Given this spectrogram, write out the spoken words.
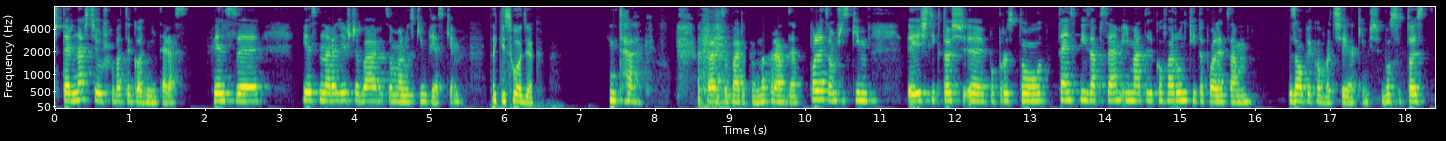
14 już chyba tygodni teraz. Więc y, jest na razie jeszcze bardzo malutkim pieskiem. Taki słodziak. Tak, bardzo, bardzo, naprawdę. Polecam wszystkim, y, jeśli ktoś y, po prostu tęskni za psem i ma tylko warunki, to polecam zaopiekować się jakimś, bo to jest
